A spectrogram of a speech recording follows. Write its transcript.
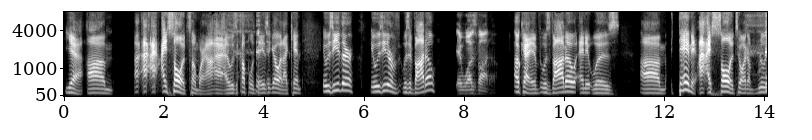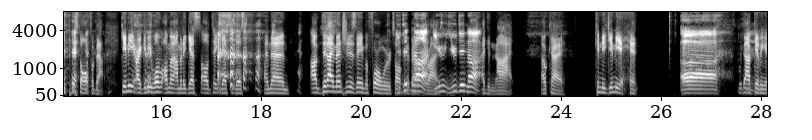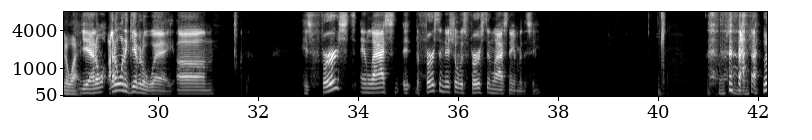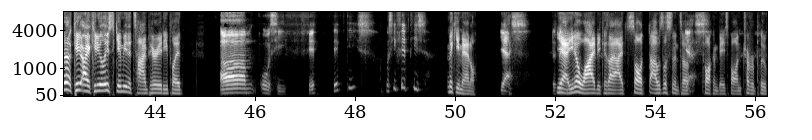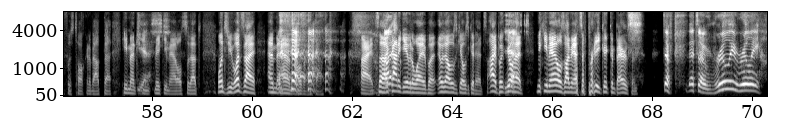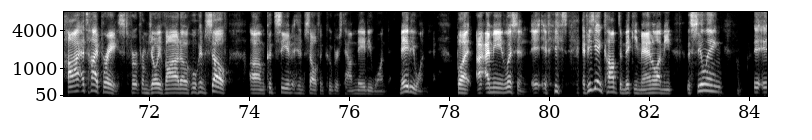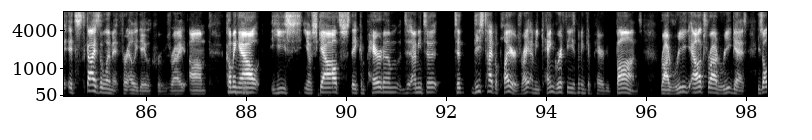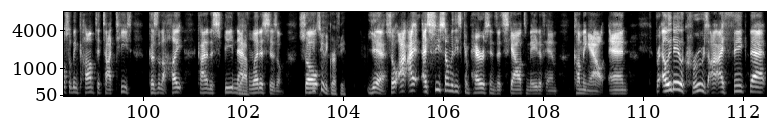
Yeah. Um. I, I I saw it somewhere. I, I it was a couple of days ago, and I can't. It was either. It was either. Was it Votto? It was Votto. Okay, it was Votto and it was um damn it. I, I saw it too. And I'm really pissed off about. Give me all right, give me one. I'm gonna I'm gonna guess. I'll take a guess of this. And then um did I mention his name before when we were talking you did about not. Rise? You you did not. I did not. Okay. Can you give me a hint? Uh without hmm. giving it away. Yeah, I don't I don't want to give it away. Um his first and last the first initial was first and last name are the same. No, no, can you, all right, can you at least give me the time period he played? Um, what was he? Fifties? Was he fifties? Mickey Mantle. Yes. Yeah, you know why? Because I, I saw I was listening to yes. talking baseball and Trevor Plouffe was talking about that. He mentioned yes. Mickey Mantle, so that's once you once I MM. All right, so I, I kind of gave it away, but oh, that was, that was good hits. All right, but yes. go ahead, Mickey Mantle's. I mean, that's a pretty good comparison. That's a, that's a really, really high. That's high praise for, from Joey Votto, who himself um, could see himself in Cooperstown maybe one day, maybe one day. But I, I mean, listen, if he's if he's getting comped to Mickey Mantle, I mean, the ceiling, it, it's sky's the limit for Elly De La Cruz, right? Um, coming out, he's you know scouts they compared him. To, I mean, to to these type of players, right? I mean, Ken Griffey's been compared to Bonds, Rodriguez, Alex Rodriguez. He's also been comped to Tatis because of the height, kind of the speed and yeah. athleticism. So see the Griffey. Yeah, so I, I, I see some of these comparisons that scouts made of him coming out, and for Elly De La Cruz, I, I think that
